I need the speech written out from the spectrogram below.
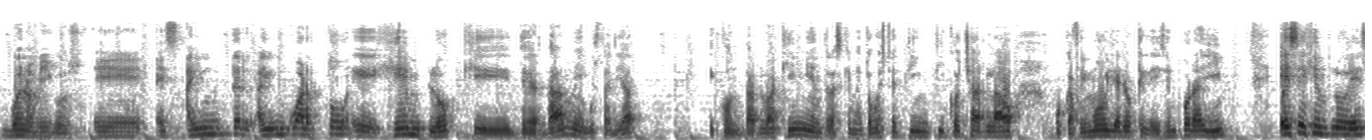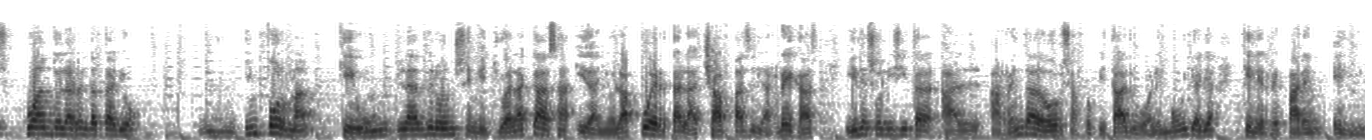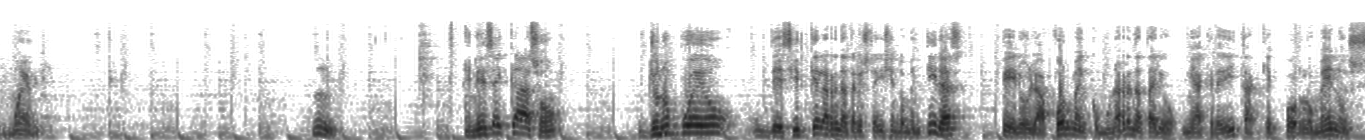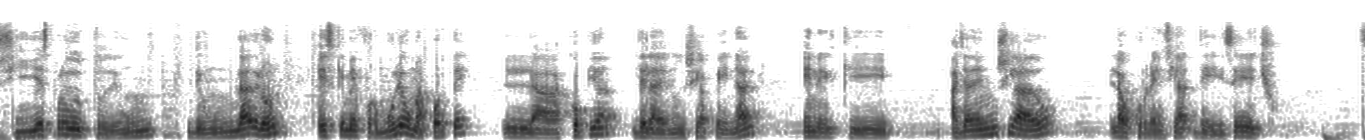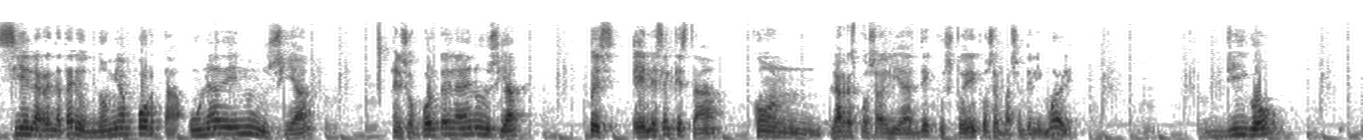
Bueno amigos, eh, es, hay, un hay un cuarto ejemplo que de verdad me gustaría eh, contarlo aquí mientras que me tomo este tintico charlado o café inmobiliario que le dicen por allí. Ese ejemplo es cuando el arrendatario informa que un ladrón se metió a la casa y dañó la puerta, las chapas y las rejas y le solicita al arrendador, sea propietario o a la inmobiliaria, que le reparen el inmueble. Hmm. En ese caso, yo no puedo decir que el arrendatario está diciendo mentiras, pero la forma en como un arrendatario me acredita que por lo menos si es producto de un, de un ladrón, es que me formule o me aporte la copia de la denuncia penal en el que haya denunciado la ocurrencia de ese hecho. Si el arrendatario no me aporta una denuncia, el soporte de la denuncia, pues él es el que está con la responsabilidad de custodia y conservación del inmueble. Digo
